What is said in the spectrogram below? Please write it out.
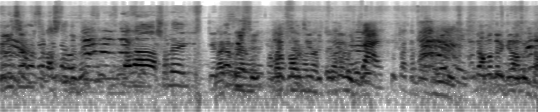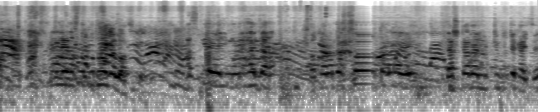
মিলন চেয়ারম্যান আসছে রাস্তা দেবে। তারা আসলে এই টেন্ডার হয়েছে। আমার দল টেন্ডার হয়েছে। টাকা তারা খেয়ে নিয়েছে। এটা আমাদের গ্রামের দাম। এই রাস্তা কোথায় গেল আজকে? আজকে এই মনে হয় যারা সতেরো বছর তারা এই দেশটারা লুটে ফুটে খাইছে।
